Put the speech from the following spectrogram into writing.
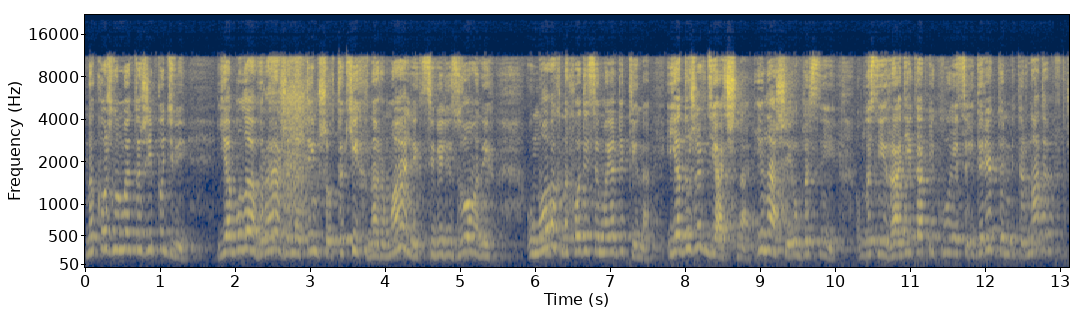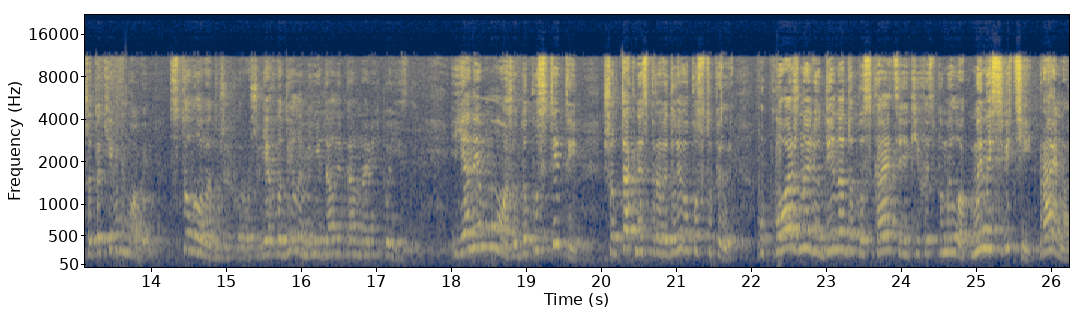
на кожному етажі по дві. Я була вражена тим, що в таких нормальних, цивілізованих умовах знаходиться моя дитина. І я дуже вдячна і нашій обласній, обласній раді, яка піклується, і директору інтерната, що такі умови. Столова дуже хороша. Я ходила, мені дали там навіть поїсти. І я не можу допустити, щоб так несправедливо поступили. У кожна людина допускається якихось помилок. Ми не святі, правильно?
